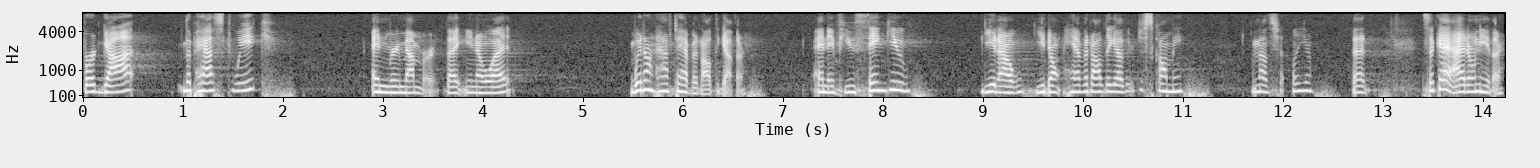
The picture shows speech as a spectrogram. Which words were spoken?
forgot the past week and remember that, you know what? We don't have to have it all together. And if you think you, you know, you don't have it all together, just call me and I'll tell you that it's okay. I don't either.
